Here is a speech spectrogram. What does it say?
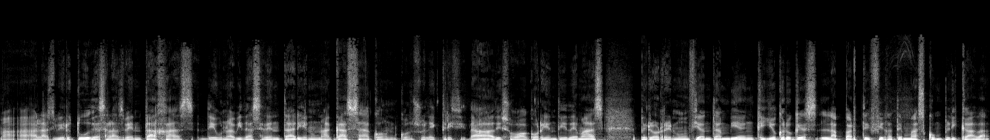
a, a las virtudes, a las ventajas de una vida sedentaria en una casa con, con su electricidad y su agua corriente y demás, pero renuncian también, que yo creo que es la parte, fíjate, más complicada,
